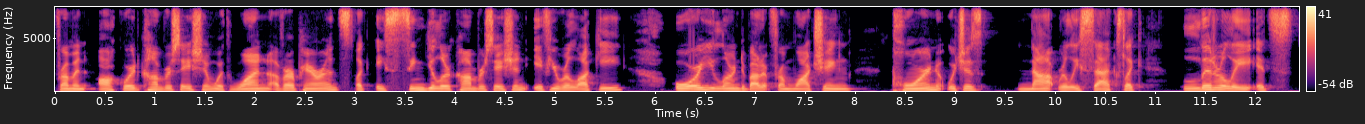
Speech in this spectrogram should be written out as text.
from an awkward conversation with one of our parents, like a singular conversation, if you were lucky, or you learned about it from watching porn, which is not really sex. Like literally, it's,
